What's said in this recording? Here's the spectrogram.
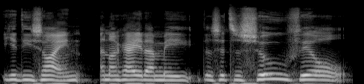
je design. En dan ga je daarmee... Er zitten zoveel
